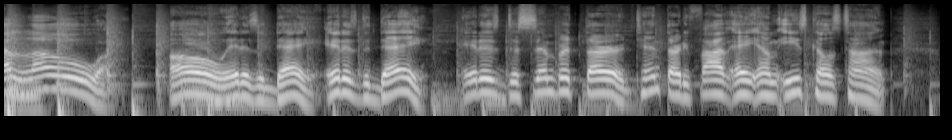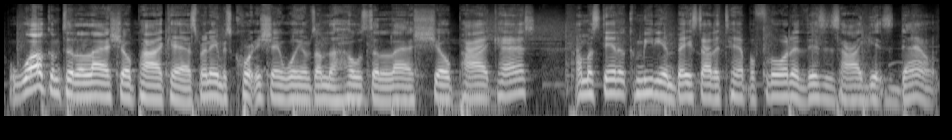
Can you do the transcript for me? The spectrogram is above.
Hello. Oh, it is a day. It is the day. It is December 3rd, 10:35 a.m. East Coast time. Welcome to the Last Show podcast. My name is Kortney Shane Williams. I'm the host of the Last Show podcast. I'm a stand-up comedian based out of Tampa, Florida. This is how it gets down.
